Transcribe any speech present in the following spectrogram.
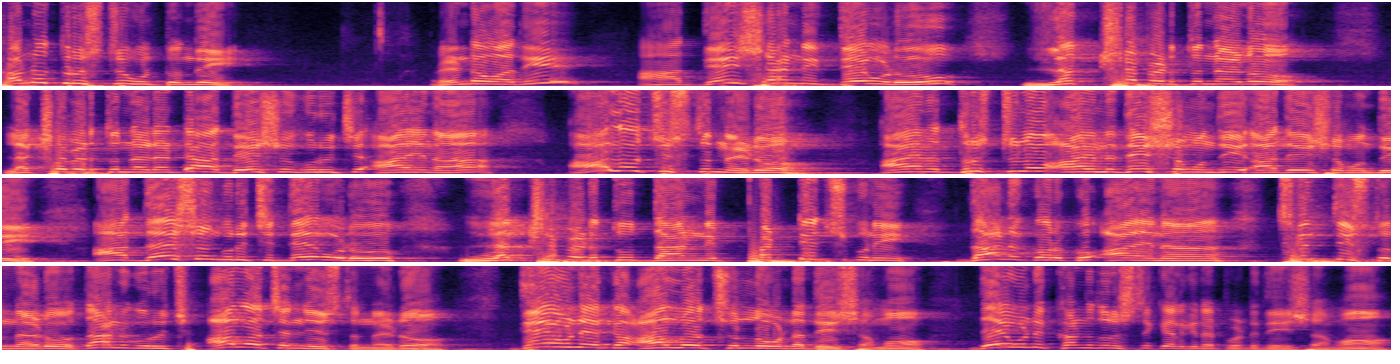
కను దృష్టి ఉంటుంది. రెండవది ఆ దేశాన్ని దేవుడు లక్ష్య పెడుతున్నాడు. లక్ష్య పెడుతున్నాడంటే ఆ దేశం గురించి ఆయన ఆలోచిస్తున్నాడు. ఆయన దృష్టిలో ఆయన దేశం ఉంది ఆ దేశం ఉంది. ఆ దేశం గురించి దేవుడు లక్ష్య పెడుతూ దాన్ని పట్టించుకుని దాని కొరకు ఆయన చింతిస్తున్నాడు దాని గురించి ఆలోచన చేస్తున్నాడు. దేవుని యొక్క ఆలోచనలో ఉన్న దేశము దేవుని కన్ను దృష్టి కలిగినటువంటి దేశము.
